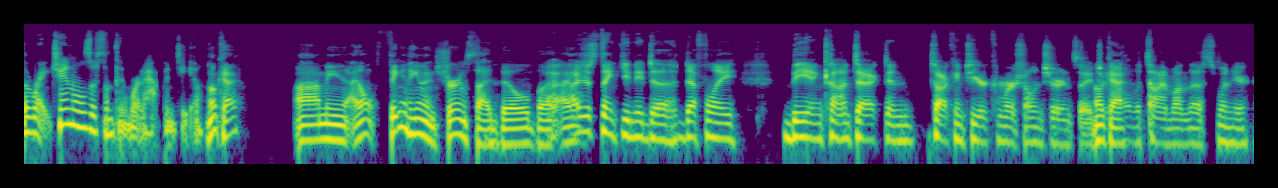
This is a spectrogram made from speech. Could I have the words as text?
the right channels if something were to happen to you. Okay. I mean, I don't think anything on the insurance side, Bill, but I, I, just think you need to definitely be in contact and talking to your commercial insurance agent okay. all the time on this when you're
